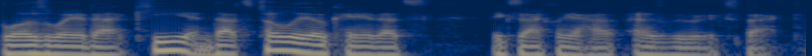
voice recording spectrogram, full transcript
blows away that key and that's totally okay. That's exactly as we would expect.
